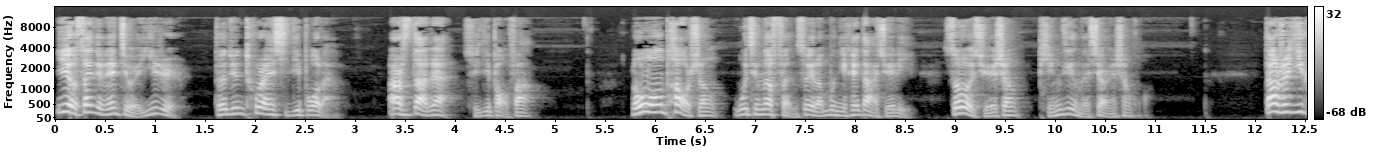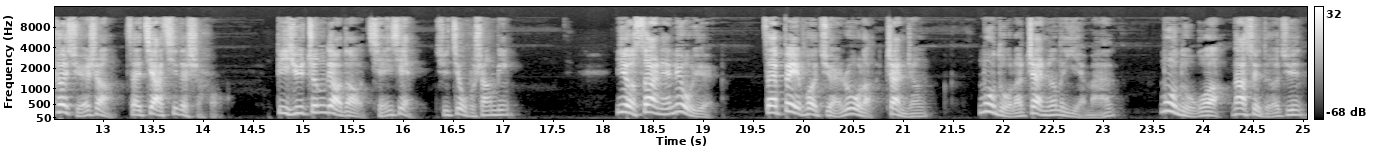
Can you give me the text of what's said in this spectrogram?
一九三九年九月一日，德军突然袭击波兰，二次大战随即爆发，隆隆的炮声无情地粉碎了慕尼黑大学里所有学生平静的校园生活。当时，医科学生在假期的时候，必须征调到前线去救护伤兵。一九四二年六月，在被迫卷入了战争，目睹了战争的野蛮，目睹过纳粹德军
